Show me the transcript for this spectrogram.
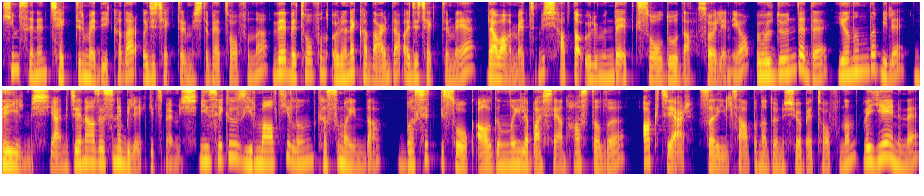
kimsenin çektirmediği kadar acı çektirmişti Beethoven'a ve Beethoven ölene kadar da acı çektirmeye devam etmiş. Hatta ölümünde etkisi olduğu da söyleniyor. Öldüğünde de yanında bile değilmiş. Yani cenazesine bile gitmemiş. 1826 yılının Kasım ayında basit bir soğuk algınlığıyla başlayan hastalığı akciğer zarı iltihabına dönüşüyor Beethoven'ın ve yeğenine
